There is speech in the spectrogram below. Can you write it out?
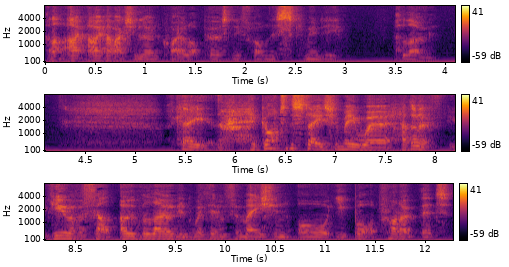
And I, I have actually learned quite a lot personally from this community alone. Okay, it got to the stage for me where, I don't know if, if you ever felt overloaded with information or you bought a product that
